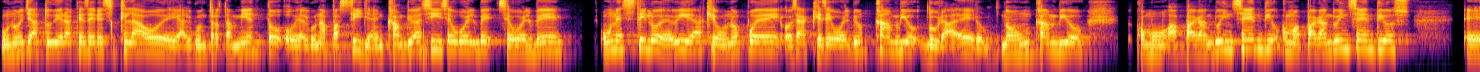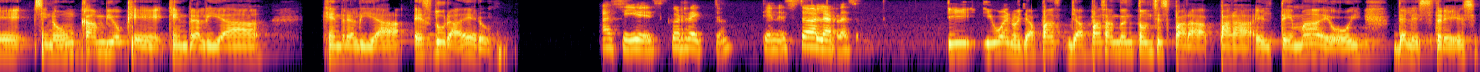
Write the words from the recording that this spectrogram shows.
uno ya tuviera que ser esclavo de algún tratamiento o de alguna pastilla. En cambio, así se vuelve, se vuelve un estilo de vida que uno puede, o sea, que se vuelve un cambio duradero, no un cambio como apagando incendio, como apagando incendios eh, sino un cambio que, en realidad, que en realidad es duradero. Así es, correcto. Tienes toda la razón. Y, bueno, ya, ya pasando entonces para, para el tema de hoy del estrés,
